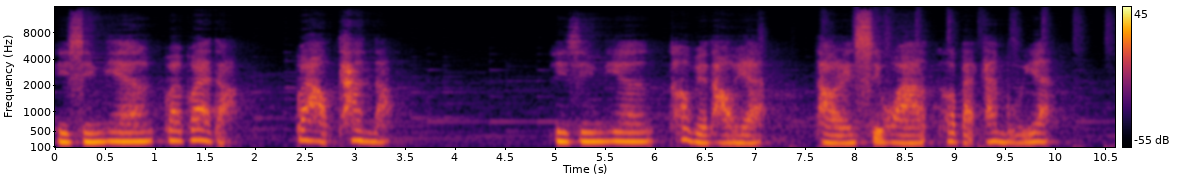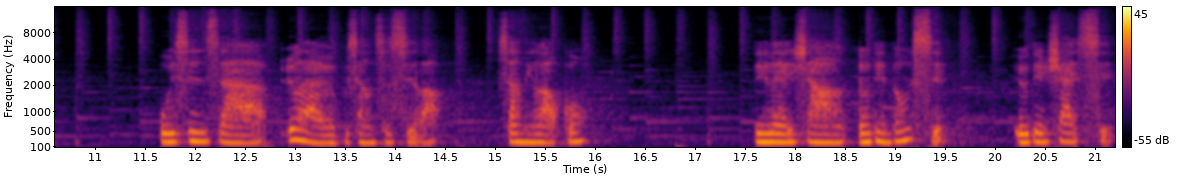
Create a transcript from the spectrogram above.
你今天怪怪的，怪好看的。你今天特别讨厌，讨人喜欢和百看不厌。我现在越来越不像自己了，像你老公。你脸上有点东西，有点帅气。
